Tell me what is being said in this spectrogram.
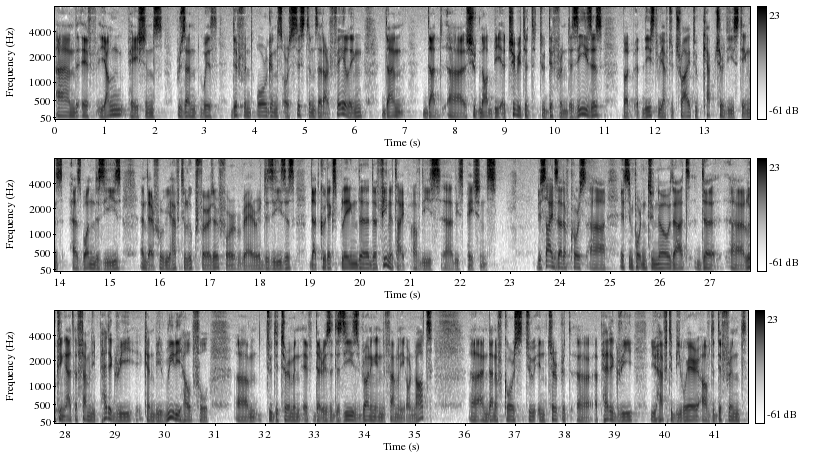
And if young patients present with different organs or systems that are failing, then that uh, should not be attributed to different diseases, but at least we have to try to capture these things as one disease, and therefore we have to look further for rarer diseases that could explain the, the phenotype of these, uh, these patients. Besides that, of course, uh, it's important to know that the, uh, looking at a family pedigree can be really helpful um, to determine if there is a disease running in the family or not. Uh, and then, of course, to interpret uh, a pedigree, you have to be aware of the different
